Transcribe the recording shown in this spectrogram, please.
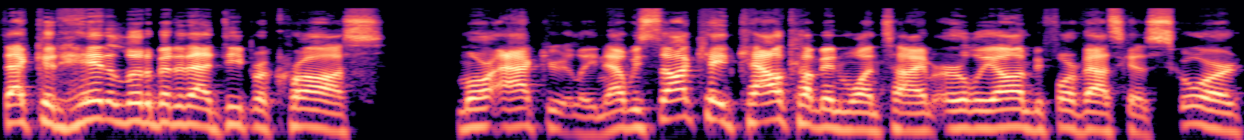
that could hit a little bit of that deeper cross more accurately. Now we saw Cade Cowell come in one time early on before Vazquez scored,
